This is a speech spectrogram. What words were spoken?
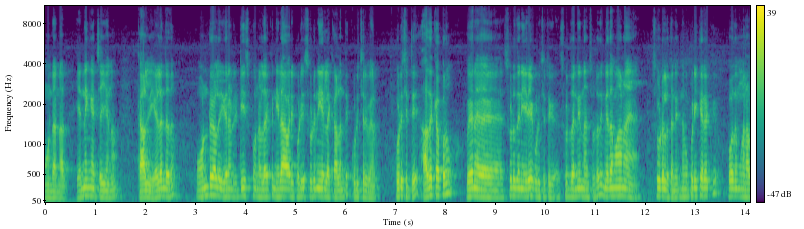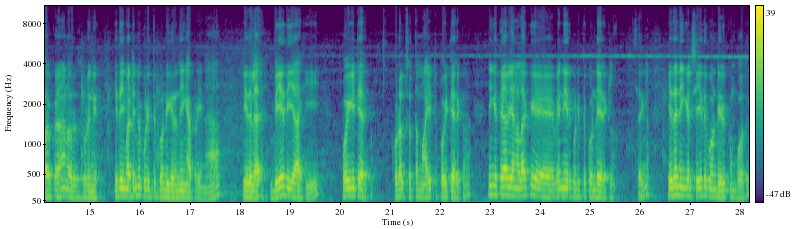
மூன்றாம் நாள். என்னங்க செய்யணும்? காலையில் எழுந்ததும் ஒன்று அல்லது இரண்டு டீஸ்பூன் அளவுக்கு நிலாவரி பொடி சுடுநீரில் கலந்து குடிச்சிட வேணும். குடிச்சிட்டு அதுக்கப்புறம் வேறு சுடுதண்ணீரே குடிச்சிட்டு சுடுதண்ணீர் நான் சொல்கிறது மிதமான சூடல தண்ணீர். நம்ம குடிக்கிறதுக்கு போதுமான அளவுக்கான ஒரு சுடுநீர் இதை மட்டுமே குடித்து கொண்டு இருந்தீங்க அப்படின்னா இதில் பேதியாகி போய்கிட்டே இருக்கும். குடல் சுத்தம் ஆகிட்டு போயிட்டே இருக்கும். நீங்கள் தேவையான அளவுக்கு வெந்நீர் குடித்து கொண்டே இருக்கலாம். சரிங்களா? இதை நீங்கள் செய்து கொண்டு இருக்கும்போது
